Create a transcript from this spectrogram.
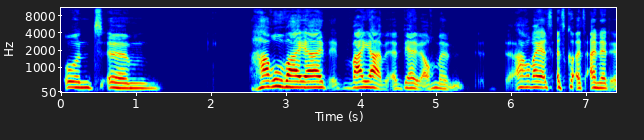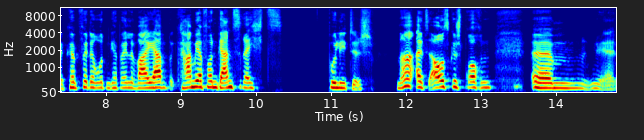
und ähm, Haro war ja war ja der auch immer Haro war ja als, als, als einer der Köpfe der Roten Kapelle war ja kam ja von ganz rechts politisch ne, als ausgesprochen ähm, äh,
